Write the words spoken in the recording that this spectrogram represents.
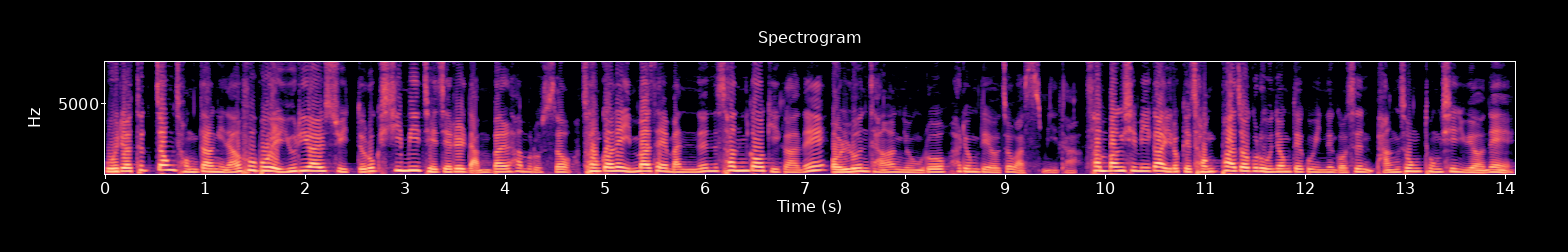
오히려 특정 정당이나 후보에 유리할 수 있도록 심의 제재를 남발함으로써 정권의 입맛에 맞는 선거 기간의 언론 장악용으로 활용되어져 왔습니다. 선방 심의가 이렇게 정파적으로 운영되고 있는 것은 방송통신위원회,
